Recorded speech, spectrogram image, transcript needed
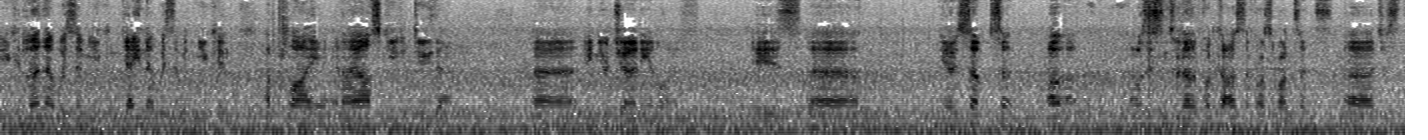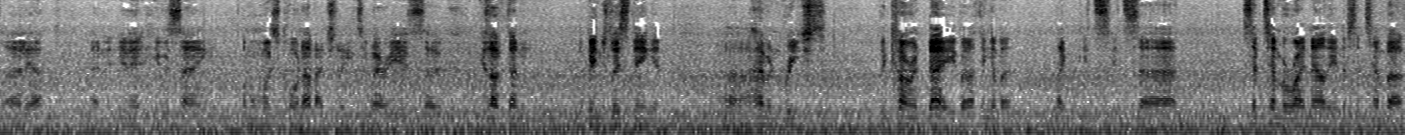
You can learn that wisdom. You can gain that wisdom, and you can apply it. And I ask you to do that uh, in your journey in life. Is uh, you know some some. Uh, I was listening to another podcast of Russell Brunson's uh, just earlier, and in it he was saying I'm almost caught up actually to where he is. So because I've done the binge listening and uh, I haven't reached the current day, but I think I'm at like it's it's uh, September right now, the end of September.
